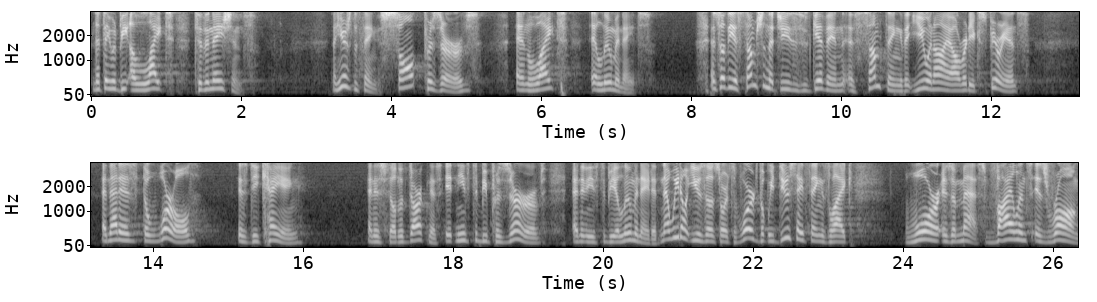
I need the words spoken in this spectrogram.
that they would be a light to the nations. Now, here's the thing salt preserves and light illuminates. And so, the assumption that Jesus is given is something that you and I already experience, and that is the world is decaying and is filled with darkness. It needs to be preserved and it needs to be illuminated. Now, we don't use those sorts of words, but we do say things like, War is a mess. Violence is wrong.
